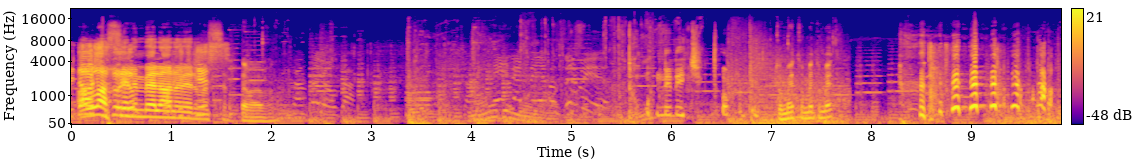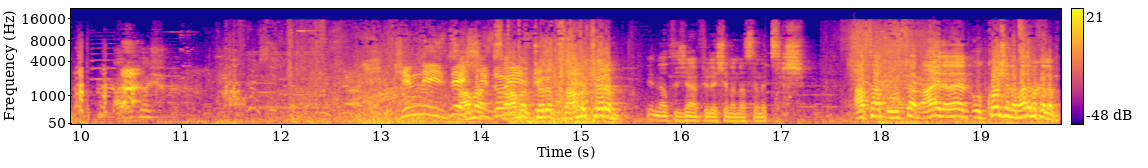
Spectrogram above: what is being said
Bir daha Allah şizoyum. senin belanı kez. vermesin. Nereye çıktı? Şimdi izle Sağma, şizoyu sağma izle. körüm, sağma körüm. Yine atacağım flash'ın anasını sikiş. At at ulti aynen aynen koş adam hadi bakalım.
